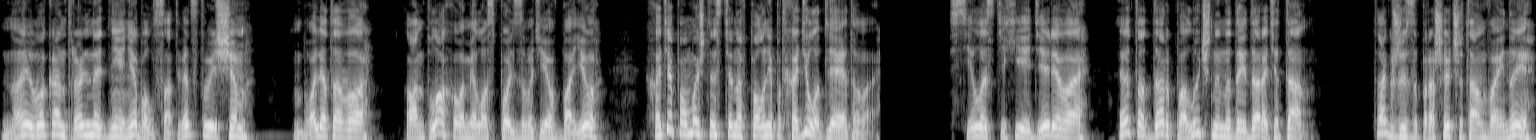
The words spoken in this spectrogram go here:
но его контроль над ней не был соответствующим. Более того, он плохо умел использовать её в бою, хотя по мощности она вполне подходила для этого. Сила стихии дерева это дар, полученный на Дейдара Титан. Также из-за прошедшей там войны,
